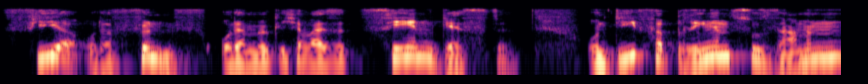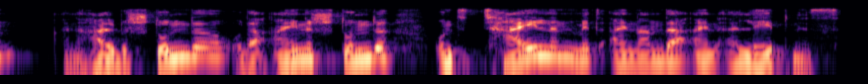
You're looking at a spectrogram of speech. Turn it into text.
vier oder fünf oder möglicherweise zehn Gäste und die verbringen zusammen eine halbe Stunde oder eine Stunde und teilen miteinander ein Erlebnis.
